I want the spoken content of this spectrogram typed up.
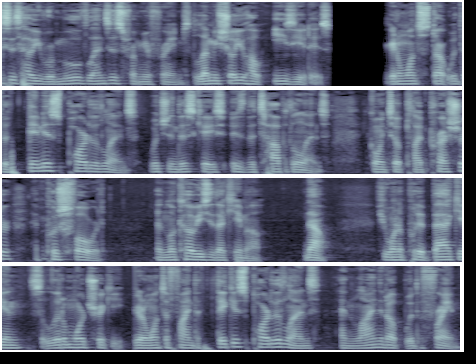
This is how you remove lenses from your frames. Let me show you how easy it is. You're going to want to start with the thinnest part of the lens, which in this case is the top of the lens. You're going to apply pressure and push forward. And look how easy that came out. Now, if you want to put it back in, it's a little more tricky. You're going to want to find the thickest part of the lens and line it up with the frame.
